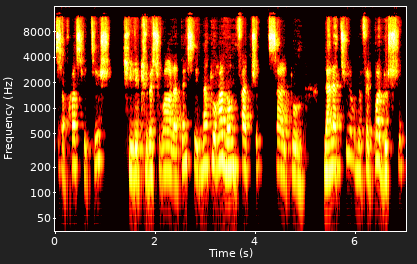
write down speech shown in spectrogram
Sa phrase fétiche, qu'il écrivait souvent en latin, c'est natura non facit saltum. La nature ne fait pas de saut.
